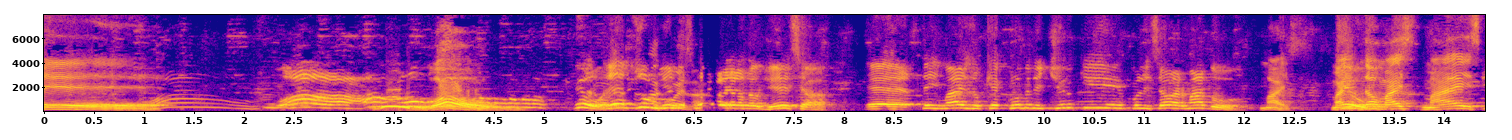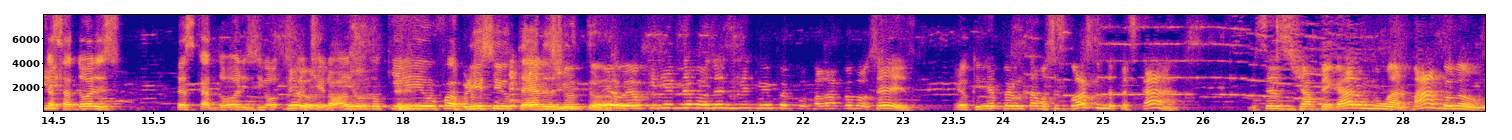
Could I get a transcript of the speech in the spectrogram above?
Uau! Uau! Viu, resumindo para a galera da audiência, é, tem mais o que clube de tiro que policial armado. Mais. mais não, mais, mais e... caçadores, pescadores e outros Viu? mentirosos eu... do que o Fabrício e o Teles juntos. eu queria dizer para vocês, eu queria falar para vocês, eu queria perguntar, vocês gostam de pescar? Vocês já pegaram num armado ou não?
